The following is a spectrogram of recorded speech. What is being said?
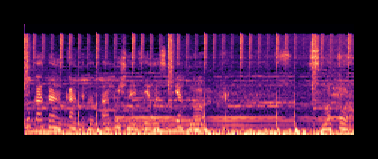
Ну, как, э, как этот обычный велосипед, но с мотором.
